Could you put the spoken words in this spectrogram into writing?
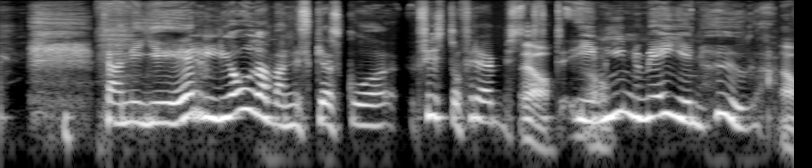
þannig ég er ljóðamanniska sko fyrst og fremst já, í mínum eigin huga já.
